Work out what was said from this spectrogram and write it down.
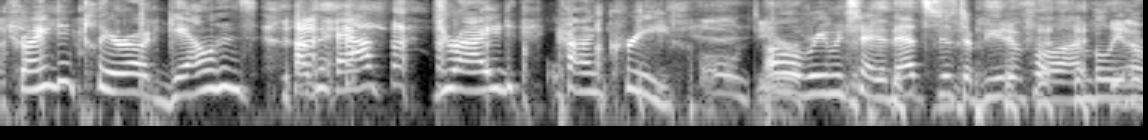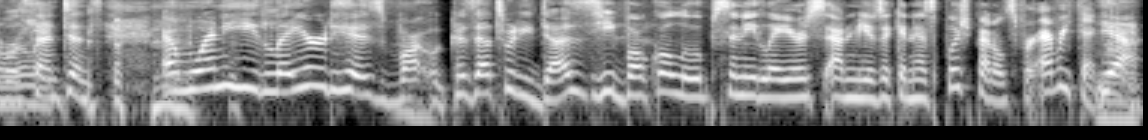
trying to clear out gallons of half dried concrete. Oh, dear. Oh, Riemenschneider, that's just a beautiful, unbelievable really. sentence. And when he layered his, because that's what he does. he vocal loops and he layers on music and has push pedals for everything. Yeah,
